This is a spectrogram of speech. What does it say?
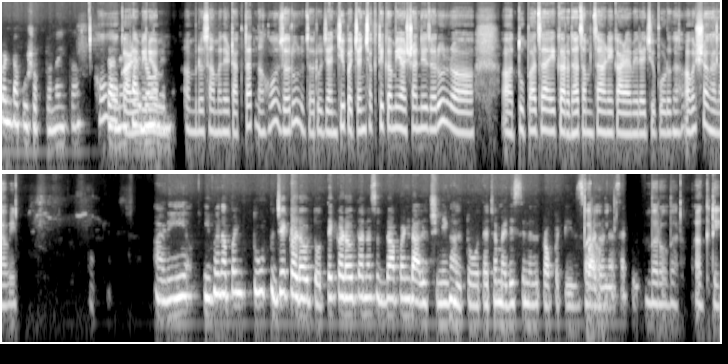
पण टाकू शकतो नाही का? हो, हो. त्याने काळे फायदा होईल? आमरसामध्ये टाकतात ना. हो, जरूर, जरूर. ज्यांची पचनशक्ती कमी अशांनी जरूर अ, अ, तुपाचा एक अर्धा चमचा आणि काळ्या मिऱ्याची पूड घा अवश्य घालावी. आणि इव्हन आपण तूप जे कढवतो, ते कढवताना सुद्धा आपण दालचिनी घालतो त्याच्या मेडिसिनल प्रॉपर्टीज बरोबर, वाढवण्यासाठी. बरोबर. अगदी.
